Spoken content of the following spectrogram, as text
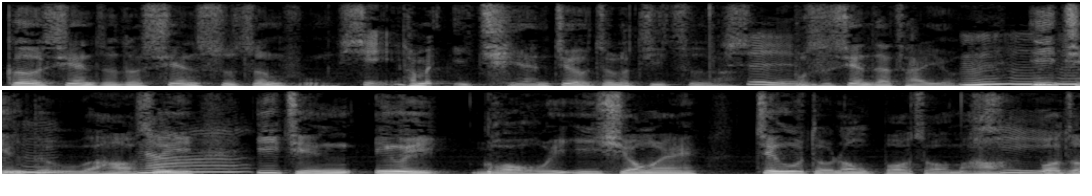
各县市的县市政府，是他们以前就有这个机制了，是不是现在才有？以前的有哈，所以以前因为五岁以上诶。政府都弄补助嘛哈，补助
